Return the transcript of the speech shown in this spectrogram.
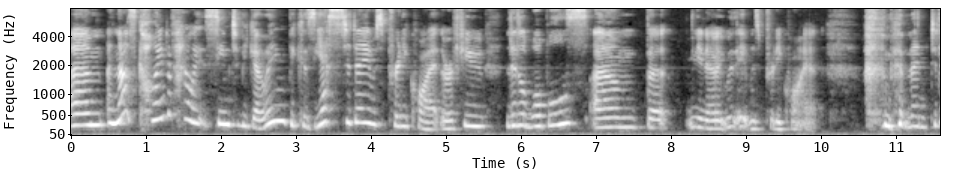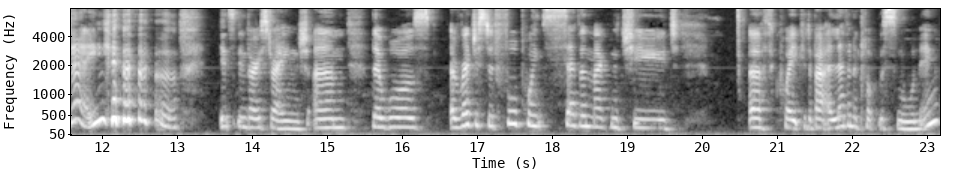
Um, and that's kind of how it seemed to be going because yesterday was pretty quiet. There were a few little wobbles, um, but you know, it was, it was pretty quiet. but then today, it's been very strange. Um, there was a registered 4.7 magnitude earthquake at about 11 o'clock this morning.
